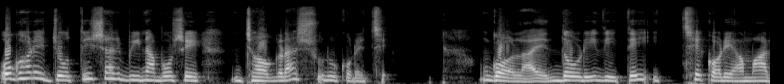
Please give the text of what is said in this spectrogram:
ও ঘরে জ্যোতিষ আর বিনা বসে ঝগড়া শুরু করেছে। গলায় দড়ি দিতে ইচ্ছে করে আমার,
